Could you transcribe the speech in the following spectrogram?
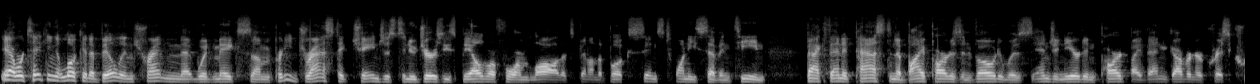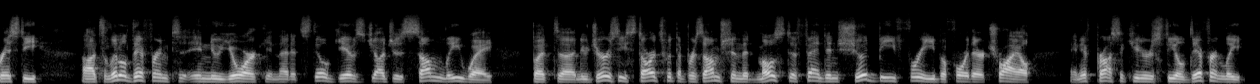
Yeah, we're taking a look at a bill in Trenton that would make some pretty drastic changes to New Jersey's bail reform law that's been on the books since 2017. Back then, it passed in a bipartisan vote. It was engineered in part by then Governor Chris Christie. Uh, it's a little different in New York in that it still gives judges some leeway but uh, New Jersey starts with the presumption that most defendants should be free before their trial. And if prosecutors feel differently,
